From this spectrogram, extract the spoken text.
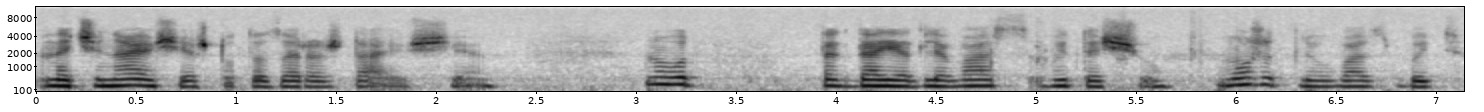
начинающее что-то зарождающее. Ну вот тогда я для вас вытащу, может ли у вас быть,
